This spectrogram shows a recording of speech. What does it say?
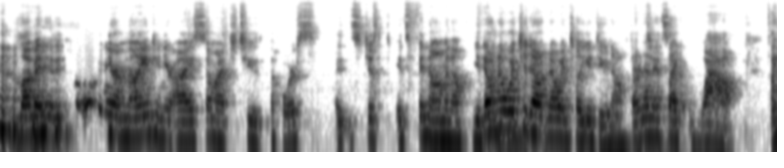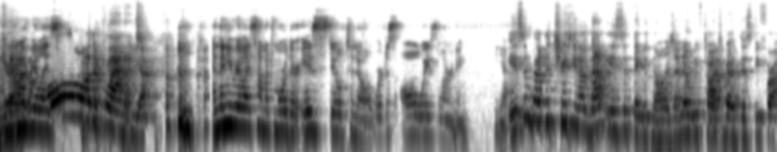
love it. It is open your mind and your eyes so much to the horse. It's just, it's phenomenal. You don't know what you don't know until you do know. And then it's like, wow. And you're then you realize whole other planet. and then you realize how much more there is still to know. We're just always learning. Yeah. Isn't that the truth? You know, that is the thing with knowledge. I know we've talked about this before.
